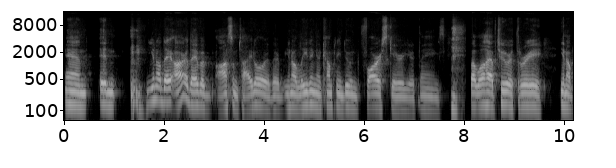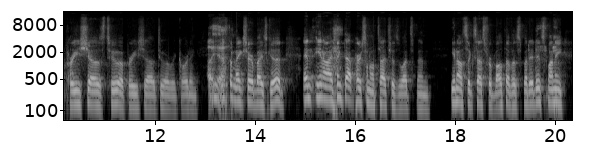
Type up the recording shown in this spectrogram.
And and you know they are they have an awesome title or they're you know leading a company doing far scarier things. but we'll have two or three you know pre-shows to a pre-show to a recording Oh yeah. just to make sure everybody's good. And you know, I think that personal touch is what's been, you know, success for both of us. But it is funny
